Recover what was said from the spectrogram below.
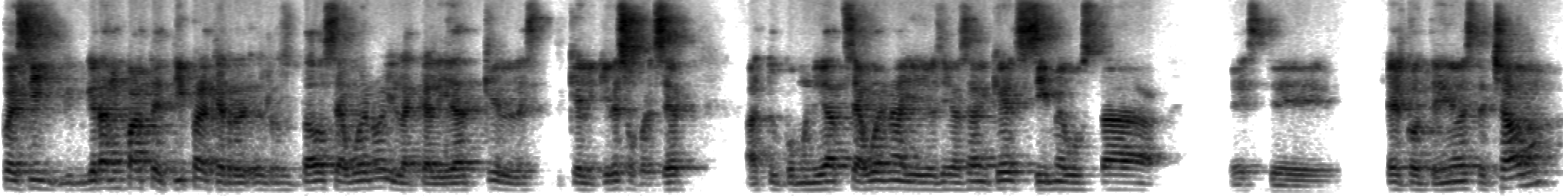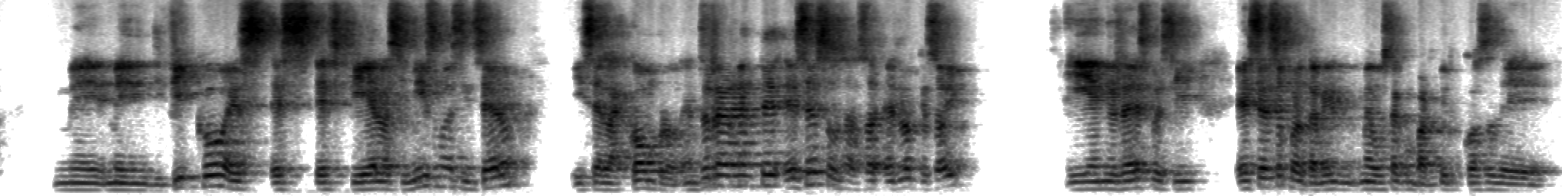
pues sí, gran parte de ti para que el resultado sea bueno y la calidad que, que le quieres ofrecer a tu comunidad sea buena y ellos digan, ¿saben qué? Sí me gusta este, el contenido de este chavo, me, me identifico, es, es, es, fiel a sí mismo, es sincero y se la compro. Entonces realmente es eso, es lo que soy. Y en mis redes, pues sí, es eso, pero también me gusta compartir cosas de,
